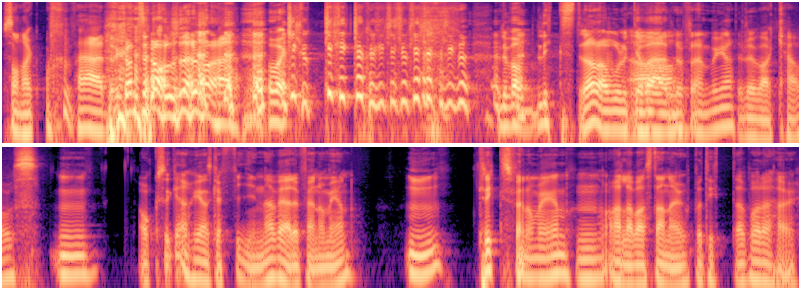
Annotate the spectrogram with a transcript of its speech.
sådana väderkontroller bara. Och bara Det var blixtrar av olika ja, väderförändringar. Det blev bara kaos. Mm. Också kanske ganska fina väderfenomen. Mm. Krigsfenomen. Mm, och alla bara stannar upp och tittar på det här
